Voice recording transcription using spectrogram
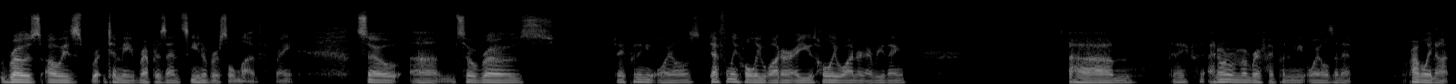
rose always to me represents universal love right? So um so rose did i put any oils? Definitely holy water. I use holy water and everything. Um did i put i don't remember if i put any oils in it. Probably not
